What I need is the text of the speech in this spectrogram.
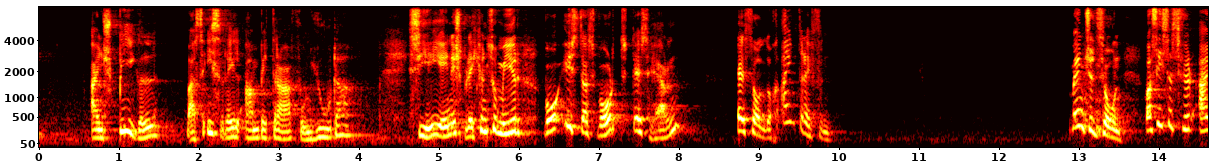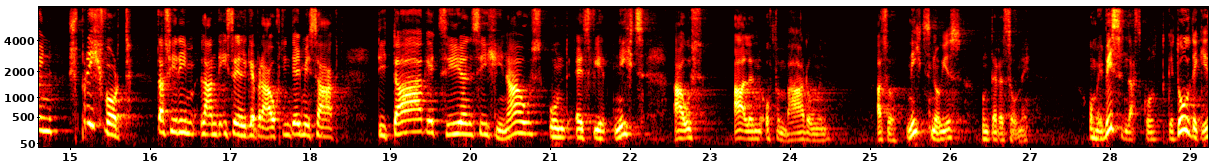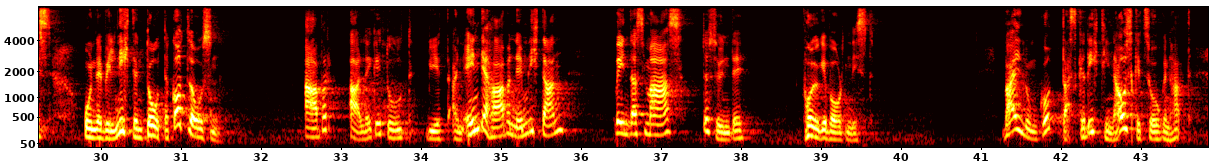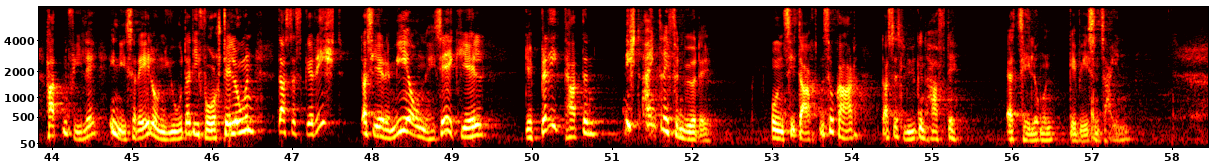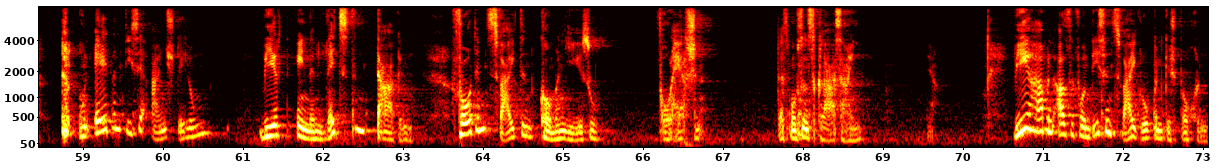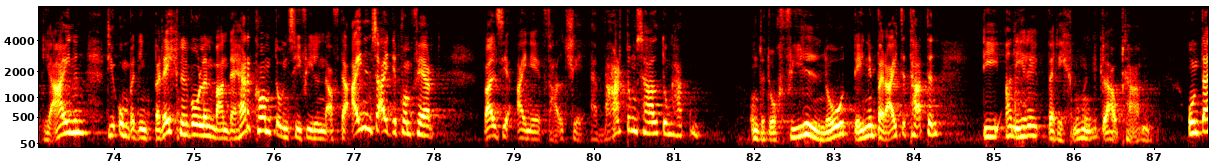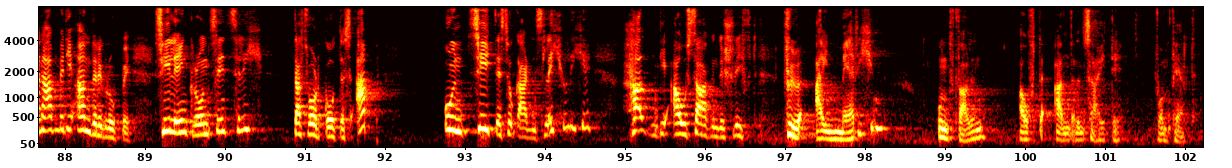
ein Spiegel, was Israel anbetraf und Juda Siehe, jene sprechen zu mir, wo ist das Wort des Herrn? Es soll doch eintreffen. Menschensohn, was ist das für ein Sprichwort, das ihr im Land Israel gebraucht, indem ihr sagt, die Tage ziehen sich hinaus und es wird nichts aus allen Offenbarungen. Also nichts Neues unter der Sonne. Und wir wissen, dass Gott geduldig ist und er will nicht den Tod der Gottlosen, aber alle Geduld wird ein Ende haben, nämlich dann, wenn das Maß der Sünde voll geworden ist. Weil nun Gott das Gericht hinausgezogen hat, hatten viele in Israel und Juda die Vorstellungen, dass das Gericht, das Jeremia und Hesekiel gepredigt hatten, nicht eintreffen würde. Und sie dachten sogar, dass es lügenhafte Erzählungen gewesen seien. Und eben diese Einstellung wird in den letzten Tagen vor dem zweiten Kommen Jesu vorherrschen. Das muss uns klar sein. Wir haben also von diesen zwei Gruppen gesprochen. Die einen, die unbedingt berechnen wollen, wann der Herr kommt, und sie fielen auf der einen Seite vom Pferd, weil sie eine falsche Erwartungshaltung hatten und dadurch viel Not denen bereitet hatten, die an ihre Berechnungen geglaubt haben. Und dann haben wir die andere Gruppe. Sie lehnt grundsätzlich das Wort Gottes ab und zieht es sogar ins Lächerliche, halten die Aussagen der Schrift für ein Märchen und fallen auf der anderen Seite vom Pferd.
